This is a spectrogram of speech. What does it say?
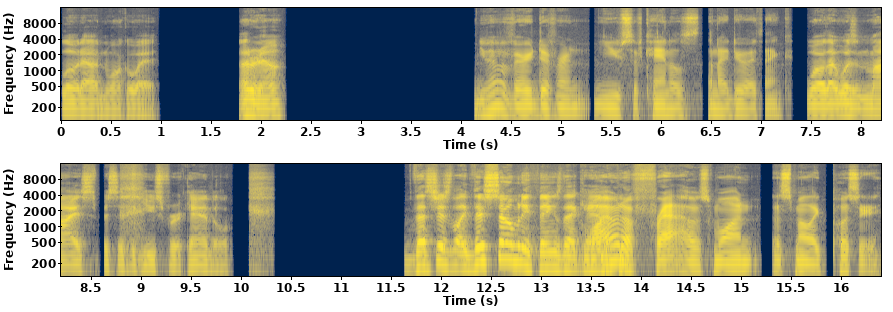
blow it out and walk away. I don't know. You have a very different use of candles than I do. I think. Well, that wasn't my specific use for a candle. That's just like there's so many things that can. Why would a frat house want to smell like pussy?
